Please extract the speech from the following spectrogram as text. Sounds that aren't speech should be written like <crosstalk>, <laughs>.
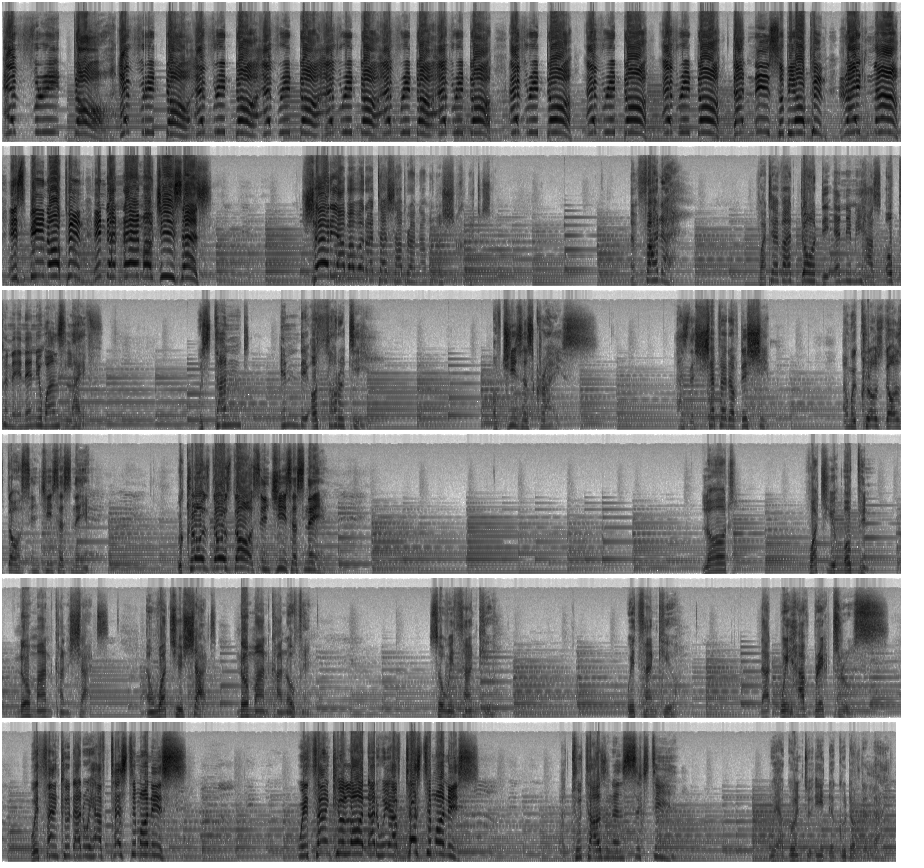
every door, every door, every door, every door, every door, every door, every door, every door, every door, every door that needs to be open right now is being opened in the name of Jesus. And Father, whatever door the enemy has opened in anyone's life, we stand in the authority of Jesus Christ as the shepherd of this sheep. And we close those doors in Jesus' name. We close those doors in Jesus' name. Lord, what you open, no man can shut. And what you shut, no man can open. So we thank you. We thank you that we have breakthroughs. We thank you that we have testimonies. We thank you, Lord, that we have testimonies. At 2016, we are going to eat the good of the land.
